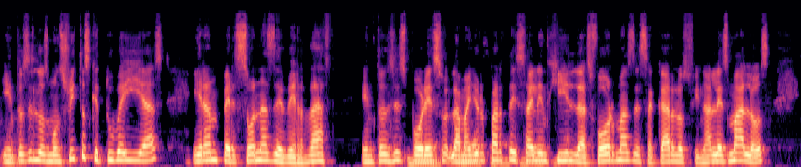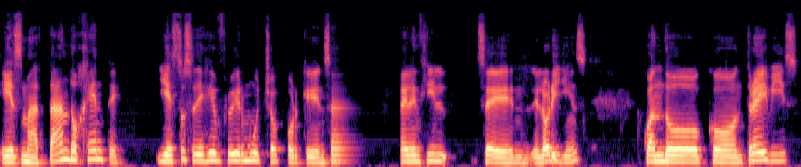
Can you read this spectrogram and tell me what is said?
y entonces los monstruitos que tú veías eran personas de verdad. Entonces, por eso, la mayor parte de Silent Hill, las formas de sacar los finales malos es matando gente. Y esto se deja influir mucho porque en Silent Hill en el Origins, cuando con Travis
